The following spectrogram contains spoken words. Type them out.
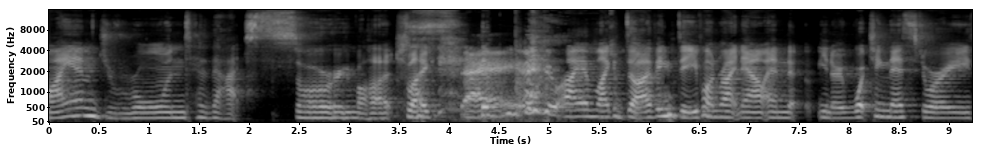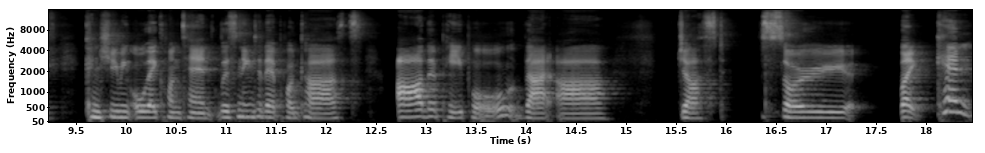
I am drawn to that so much. Like the people who I am like diving deep on right now and, you know, watching their stories, consuming all their content, listening to their podcasts are the people that are just so like can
